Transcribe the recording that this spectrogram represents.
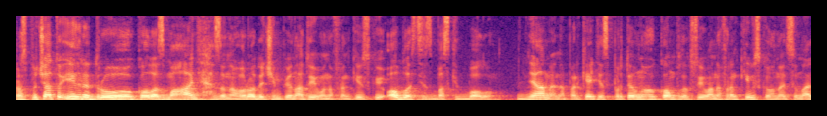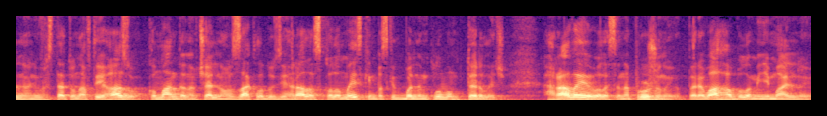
Розпочато ігри другого кола змагань за нагороди чемпіонату Івано-Франківської області з баскетболу. Днями на паркеті спортивного комплексу Івано-Франківського національного університету нафти і газу команда навчального закладу зіграла з Коломийським баскетбольним клубом Тирлич. Гра виявилася напруженою, перевага була мінімальною.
